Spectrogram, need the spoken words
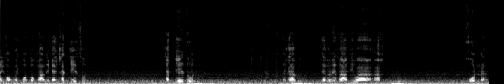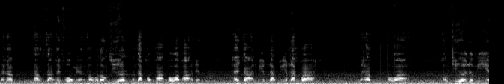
น์ของไอ้คนส่งพระนี่แม่งชัดเจนสุด ชัดเจนสุด นะครับ แต่ก็ด้วยความที่ว่าอะคนน่ะนะครับ ทางสั่งไคฟงเนี่ยเขาก็ต้องเชื่อน้ำหนักของพระ เพราะว่าพระเนี่ยให้การมีน้ำหนักมีน้ำหนักกว่านะครับ เพราะว่าเขาเชื่อเรื่องนี้ไง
